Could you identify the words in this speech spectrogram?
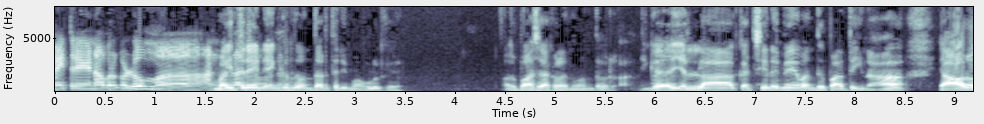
மைத்ரேயன் அவர்களும் மைத்ரேயன். எங்கிருந்து வந்தார் தெரியுமா உங்களுக்கு? அவர் பாஜகலேருந்து வந்தவர். நீங்க எல்லா கட்சியிலுமே வந்து பாத்தீங்கன்னா யாரோ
